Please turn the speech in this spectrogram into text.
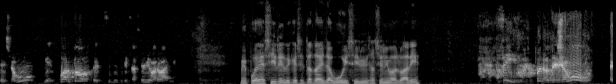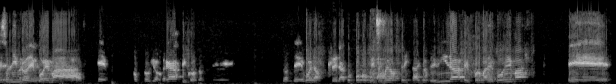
Deja Vu. Y el cuarto es Civilización y Barbarie. ¿Me puedes decir de qué se trata de Yabú y Civilización y Barbarie? Sí, bueno, Deja Vu es un libro de poemas eh, autobiográficos donde, donde, bueno, relato un poco mis primeros 30 años de vida en forma de poemas. Eh,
